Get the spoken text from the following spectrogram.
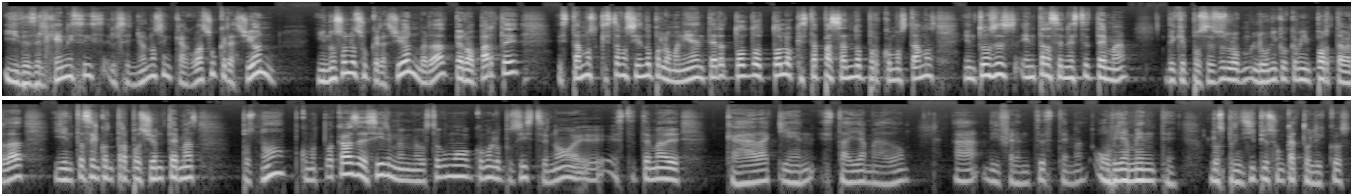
Y desde el Génesis el Señor nos encargó a su creación. Y no solo a su creación, ¿verdad? Pero aparte, estamos, ¿qué estamos haciendo por la humanidad entera? Todo, todo lo que está pasando por cómo estamos. Entonces entras en este tema de que pues eso es lo único que me importa, ¿verdad? Y entras en contraposición temas pues no, como tú acabas de decir, me, me gustó cómo, cómo, lo pusiste, ¿no? Este tema de cada quien está llamado a diferentes temas. Obviamente, los principios son católicos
